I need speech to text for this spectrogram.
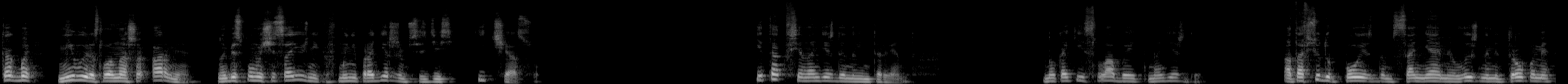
Как бы не выросла наша армия, но без помощи союзников мы не продержимся здесь и часу. И так все надежды на интервентов. Но какие слабые эти надежды. Отовсюду поездом, санями, лыжными тропами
